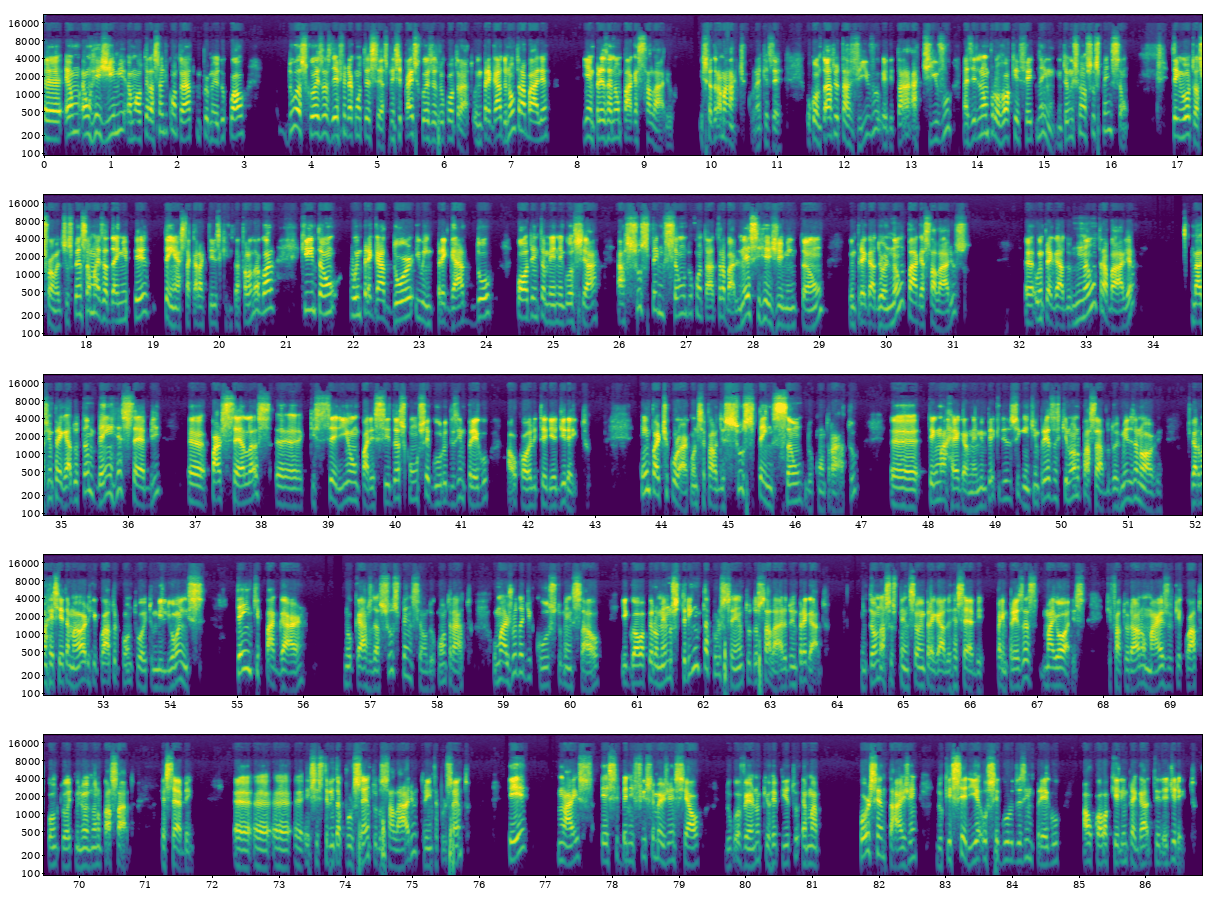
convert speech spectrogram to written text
É, é um, é um regime, é uma alteração de contrato por meio do qual duas coisas deixam de acontecer, as principais coisas do contrato. O empregado não trabalha e a empresa não paga salário. Isso é dramático, né? Quer dizer, o contrato está vivo, ele está ativo, mas ele não provoca efeito nenhum. Então, isso é uma suspensão. Tem outras formas de suspensão, mas a da MP tem essa característica que a gente está falando agora, que então o empregador e o empregado podem também negociar a suspensão do contrato de trabalho. Nesse regime, então, o empregador não paga salários, eh, o empregado não trabalha, mas o empregado também recebe eh, parcelas eh, que seriam parecidas com o seguro-desemprego ao qual ele teria direito. Em particular, quando você fala de suspensão do contrato, tem uma regra na MP que diz o seguinte: empresas que no ano passado, 2019, tiveram uma receita maior do que 4,8 milhões tem que pagar, no caso da suspensão do contrato, uma ajuda de custo mensal igual a pelo menos 30% do salário do empregado. Então, na suspensão, o empregado recebe para empresas maiores, que faturaram mais do que 4,8 milhões no ano passado, recebem é, é, é, esses 30% do salário, 30%, e mais esse benefício emergencial do governo, que eu repito, é uma porcentagem do que seria o seguro-desemprego ao qual aquele empregado teria direito.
